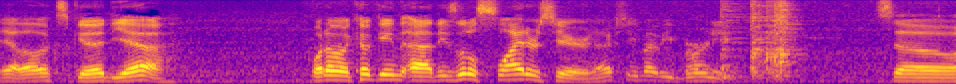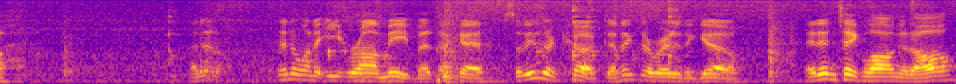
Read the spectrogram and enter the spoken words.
Yeah, that looks good. Yeah. What am I cooking? Uh, these little sliders here actually might be burning. So I didn't didn't want to eat raw meat, but okay. So these are cooked. I think they're ready to go. It didn't take long at all.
